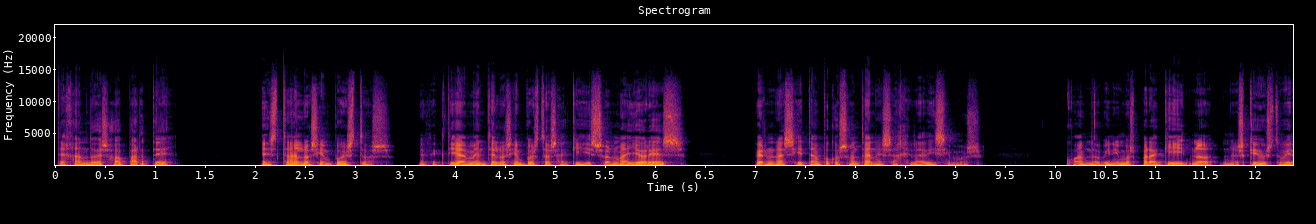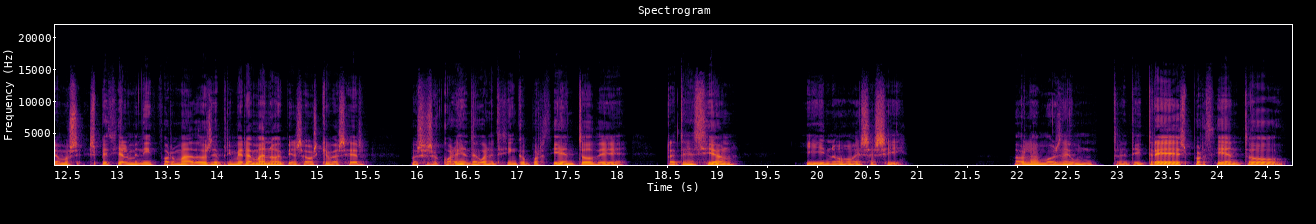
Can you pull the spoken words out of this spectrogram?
Dejando eso aparte, están los impuestos. Efectivamente, los impuestos aquí son mayores, pero aún así tampoco son tan exageradísimos. Cuando vinimos para aquí, no, es que estuviéramos especialmente informados de primera mano y pensamos que va a ser, pues eso, 40-45% de retención, y no es así. Hablamos de un 33%,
